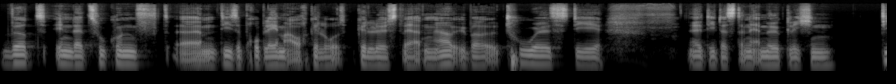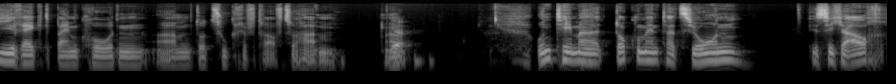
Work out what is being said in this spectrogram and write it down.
wird in der Zukunft ähm, diese Probleme auch gelöst werden, ja, über Tools, die, äh, die das dann ermöglichen, direkt beim Coden ähm, dort Zugriff drauf zu haben. Ja. ja. Und Thema Dokumentation ist sicher auch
